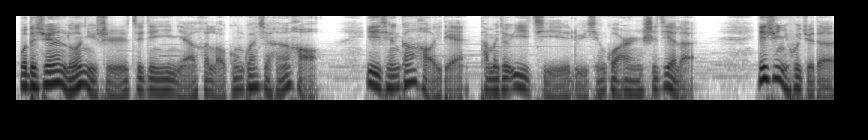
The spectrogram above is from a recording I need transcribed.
我的学员罗女士最近一年和老公关系很好，疫情刚好一点，他们就一起旅行过二人世界了。也许你会觉得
